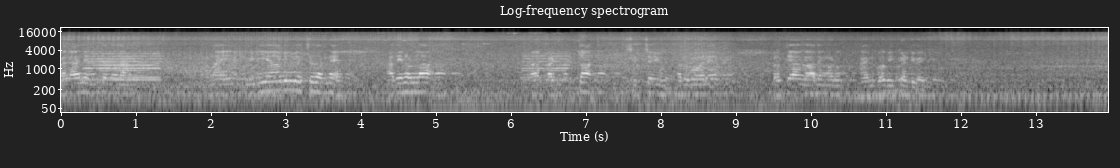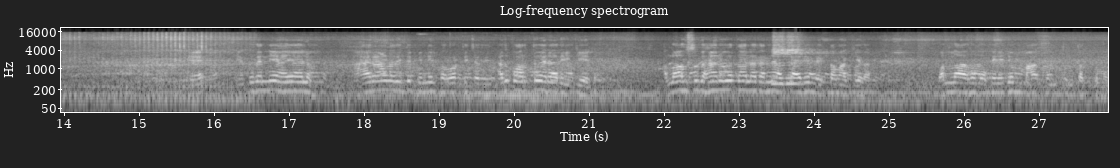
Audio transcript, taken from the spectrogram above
വരാനിരിക്കുന്നതാണ്. എന്നാൽ ഈ ദുനിയാവിൽ വെച്ച് തന്നെ അതിനുള്ള കടുത്ത ശിക്ഷയും അതുപോലെ പ്രത്യാഘാതങ്ങളും അനുഭവിക്കേണ്ടി ഏ- എന്ത് തന്നെ ആയാലും ആരാണ് അതിന്റെ പിന്നിൽ പ്രവർത്തിച്ചത്? അത് പുറത്തു വരാതിരിക്കുകയില്ല? അള്ളാഹു സുഖാനുഭവത്താല തന്നെ അക്കാര്യം വ്യക്തമാക്കിയതാണ്. വല്ലാഹു മുഖരിജും മാക്കും തത്തുമോ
